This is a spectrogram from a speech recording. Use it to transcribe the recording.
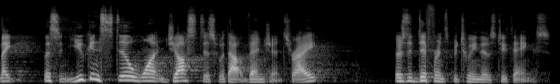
Like, listen, you can still want justice without vengeance, right? There's a difference between those two things.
